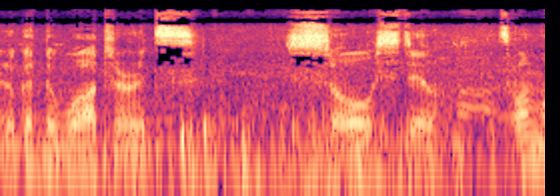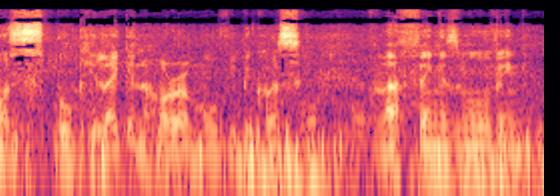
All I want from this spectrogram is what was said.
Look at the water. It's so still. It's almost spooky like in a horror movie because nothing is moving.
